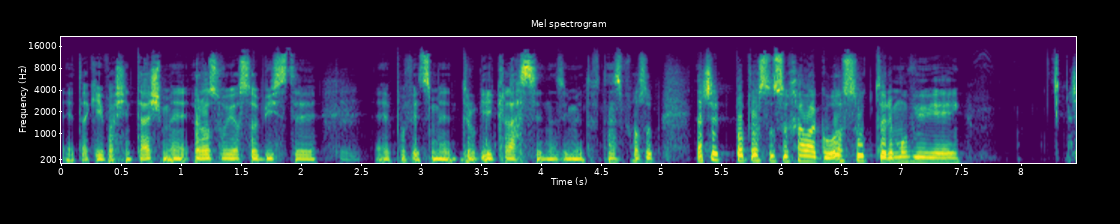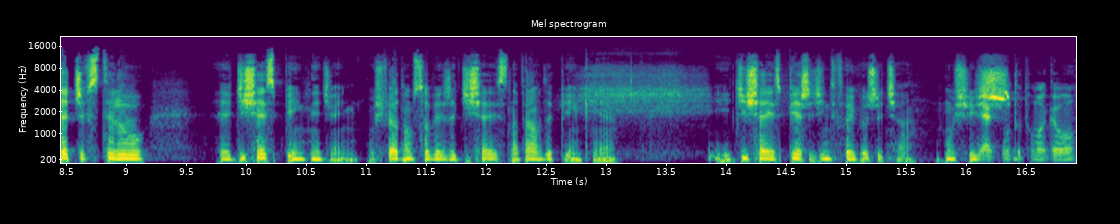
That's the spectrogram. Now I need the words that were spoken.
e, Takiej właśnie taśmy, rozwój osobisty, Hmm. powiedzmy drugiej klasy, nazwijmy to w ten sposób. Znaczy po prostu słuchała głosu, który mówił jej rzeczy w stylu dzisiaj jest piękny dzień, uświadom sobie, że dzisiaj jest naprawdę pięknie i dzisiaj jest pierwszy dzień twojego życia. Musisz, Jak mu to pomagało?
